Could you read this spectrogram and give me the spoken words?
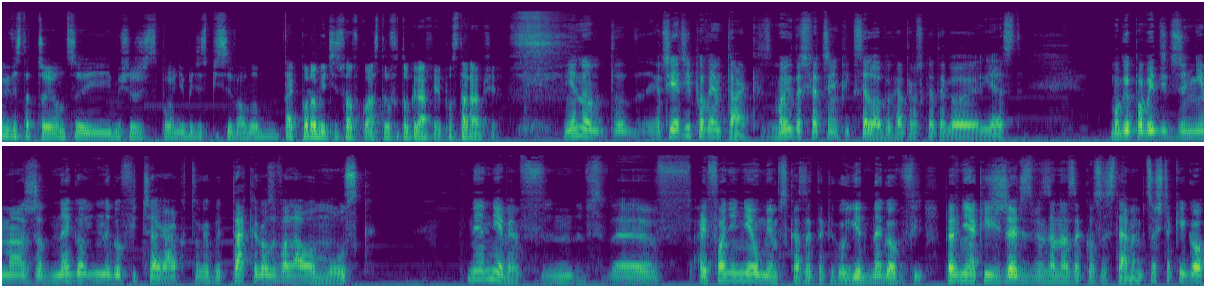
Mnie wystarczający i myślę, że spokojnie będzie spisywał. No tak porobię ci Sławku astrofotografię, postaram się. Nie no, to, znaczy ja ci powiem tak, z moich doświadczeń pikselowych, a troszkę tego jest, mogę powiedzieć, że nie ma żadnego innego feature'a, który by tak rozwalało mózg. Nie, nie wiem, w, w, w iPhone'ie nie umiem wskazać takiego jednego, pewnie jakaś rzecz związana z ekosystemem. Coś takiego,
